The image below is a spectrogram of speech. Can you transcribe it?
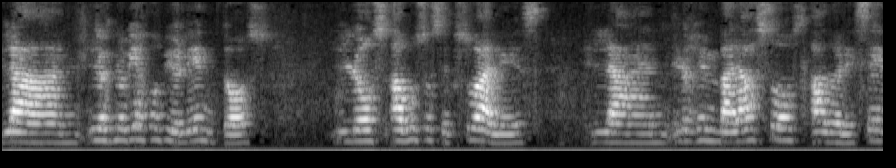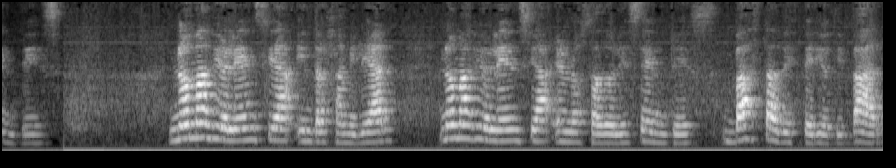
los noviazgos violentos, los abusos sexuales, los embarazos adolescentes. No más violencia intrafamiliar, no más violencia en los adolescentes, basta de estereotipar,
